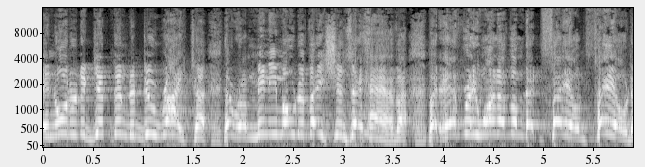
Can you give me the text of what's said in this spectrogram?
in order to get them to do right. Uh, there were many motivations they have, uh, but every one of them that failed, failed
